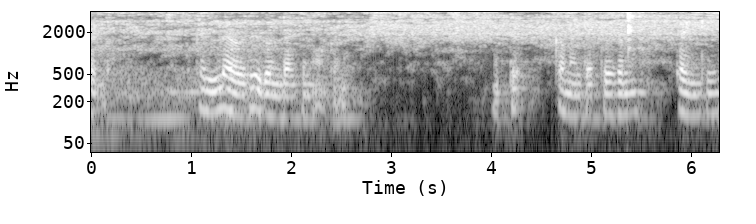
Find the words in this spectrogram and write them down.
കണ്ടോ? എല്ലാവരും ഇതുണ്ടാക്കി നോക്കണം. എന്നിട്ട് കമന്റൊക്കെ ഇടണം താങ്ക് യു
